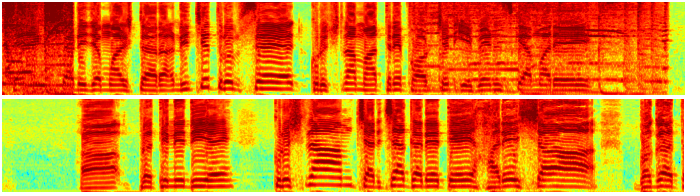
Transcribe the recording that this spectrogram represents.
थैंक्स डीजे मास्टर निश्चित रूप से कृष्णा मात्रे फॉर्चून इवेंट्स के हमारे प्रतिनिधि है कृष्णा हम चर्चा कर रहे थे हरेश भगत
